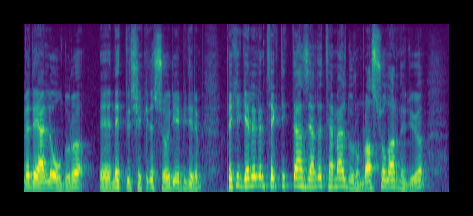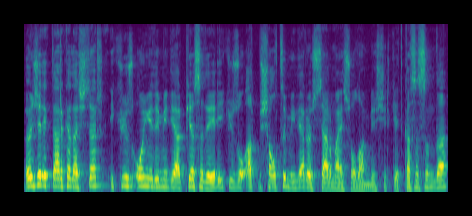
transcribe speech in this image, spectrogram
ve değerli olduğunu e, net bir şekilde söyleyebilirim. Peki gelelim teknikten ziyade temel durum. Rasyolar ne diyor? Öncelikle arkadaşlar 217 milyar piyasa değeri 266 milyar öz sermayesi olan bir şirket. Kasasında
